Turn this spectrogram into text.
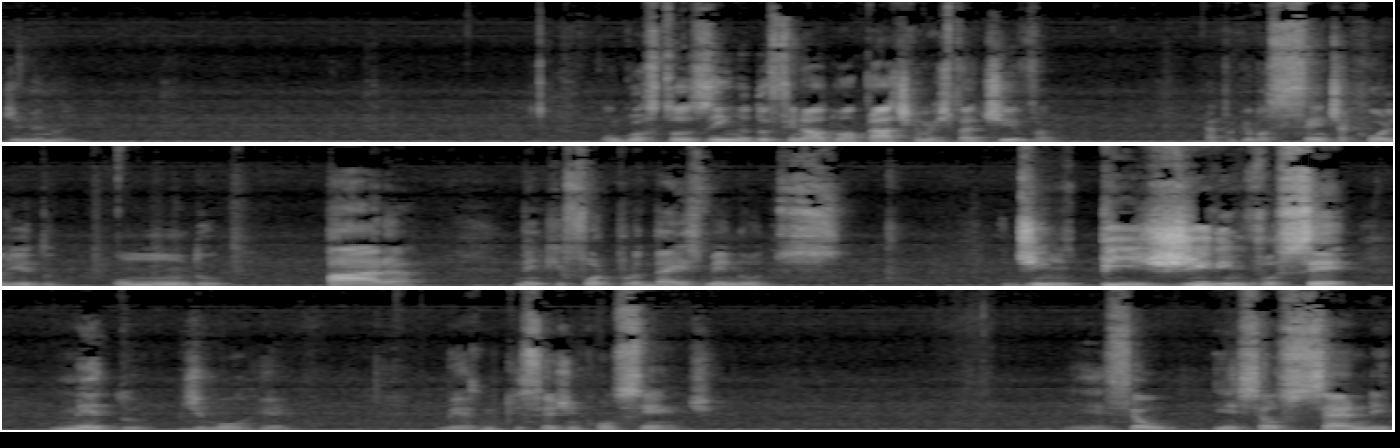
Diminui. O gostosinho do final de uma prática meditativa é porque você se sente acolhido. O mundo para, nem que for por 10 minutos de impingir em você medo de morrer, mesmo que seja inconsciente. Esse é o, esse é o cerne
